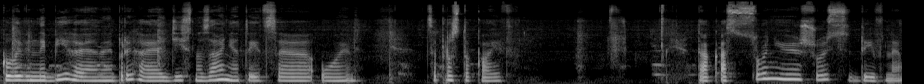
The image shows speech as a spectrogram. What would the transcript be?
коли він не бігає, не пригає, дійсно зайнятий, це ой, це просто кайф. Так, а з Сонією щось дивне.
